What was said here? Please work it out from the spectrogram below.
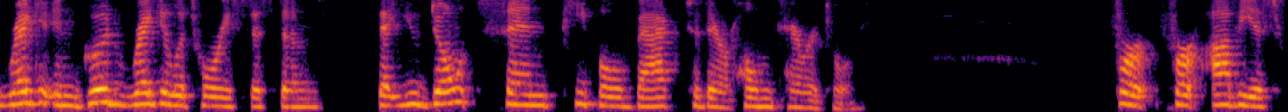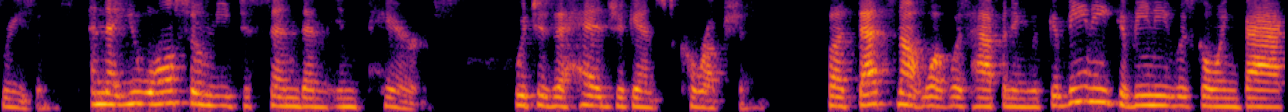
regu- in good regulatory systems that you don't send people back to their home territory for, for obvious reasons, and that you also need to send them in pairs, which is a hedge against corruption. But that's not what was happening with Gavini. Gavini was going back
